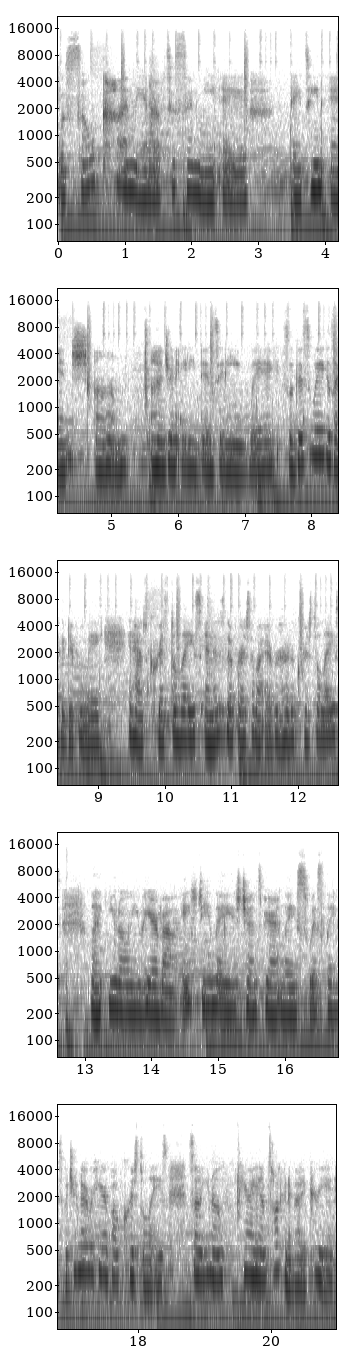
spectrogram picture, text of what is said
was so kindly enough to send me a 18 inch um 180 density wig. So this wig is like a different wig. It has crystal lace and this is the first time i ever heard of crystal lace. Like you know you hear about hd lace transparent lace swiss lace but you never hear about crystal lace. So you know here i am talking about it period.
